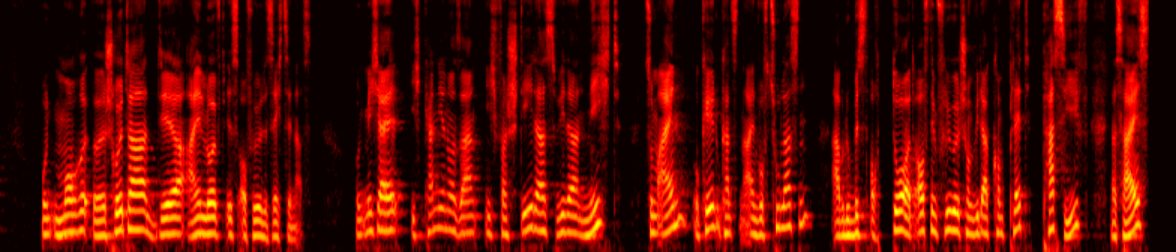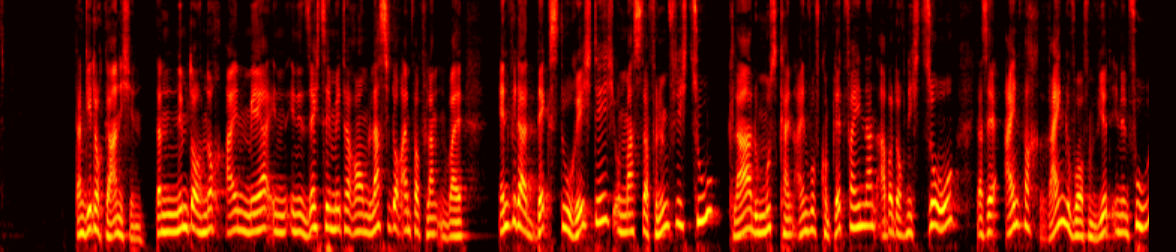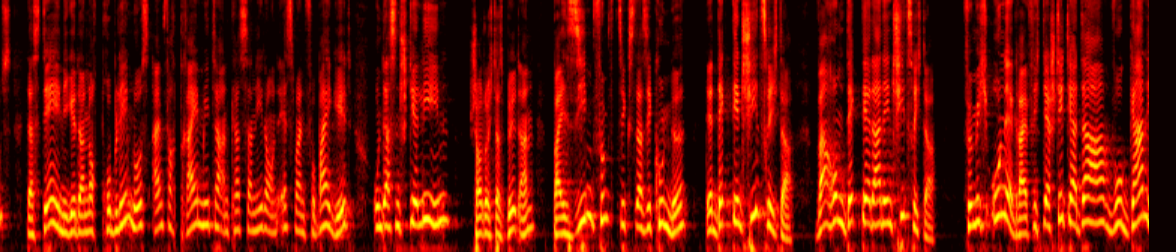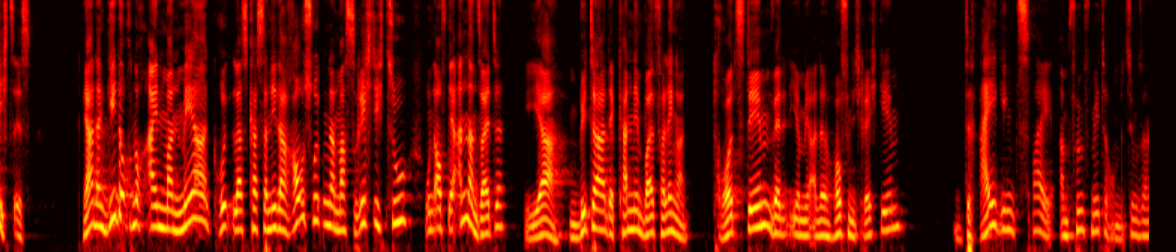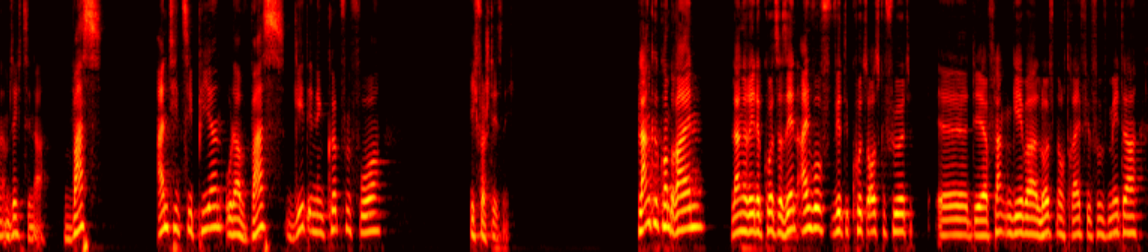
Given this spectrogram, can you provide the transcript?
und Mor äh, Schröter, der einläuft, ist auf Höhe des 16ers. Und Michael, ich kann dir nur sagen, ich verstehe das wieder nicht. Zum einen, okay, du kannst einen Einwurf zulassen, aber du bist auch dort auf dem Flügel schon wieder komplett passiv. Das heißt, dann geht doch gar nicht hin. Dann nimm doch noch einen mehr in, in den 16-Meter-Raum, lass sie doch einfach flanken, weil entweder deckst du richtig und machst da vernünftig zu. Klar, du musst keinen Einwurf komplett verhindern, aber doch nicht so, dass er einfach reingeworfen wird in den Fuß, dass derjenige dann noch problemlos einfach drei Meter an Castaneda und Esswein vorbeigeht und dass ein Stirlin, schaut euch das Bild an, bei 57. Sekunde, der deckt den Schiedsrichter. Warum deckt der da den Schiedsrichter? für mich unergreiflich. Der steht ja da, wo gar nichts ist. Ja, dann geh doch noch einen Mann mehr, lass Castaneda rausrücken, dann machst du richtig zu. Und auf der anderen Seite, ja, Bitter, der kann den Ball verlängern. Trotzdem werdet ihr mir alle hoffentlich recht geben. 3 gegen 2 am 5-Meter-Raum, beziehungsweise am 16er. Was antizipieren oder was geht in den Köpfen vor? Ich verstehe es nicht. Flanke kommt rein, Lange Rede, kurzer Sinn. Einwurf wird kurz ausgeführt. Äh, der Flankengeber läuft noch drei, vier, fünf Meter,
